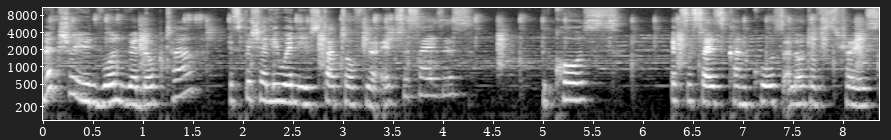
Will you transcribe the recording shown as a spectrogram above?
Make sure you involve your doctor, especially when you start off your exercises, because exercise can cause a lot of stress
